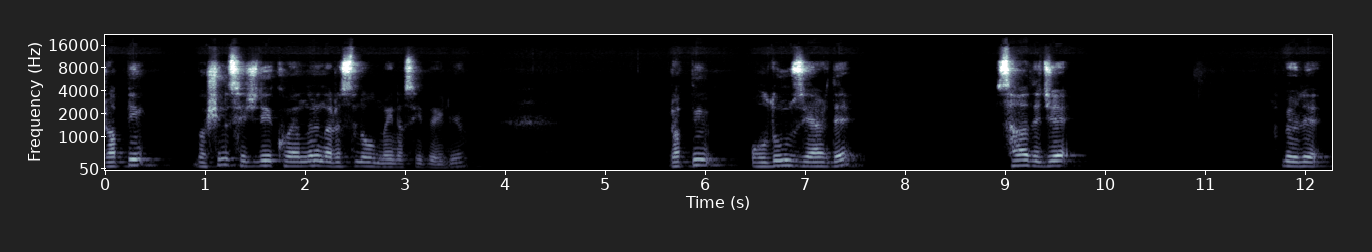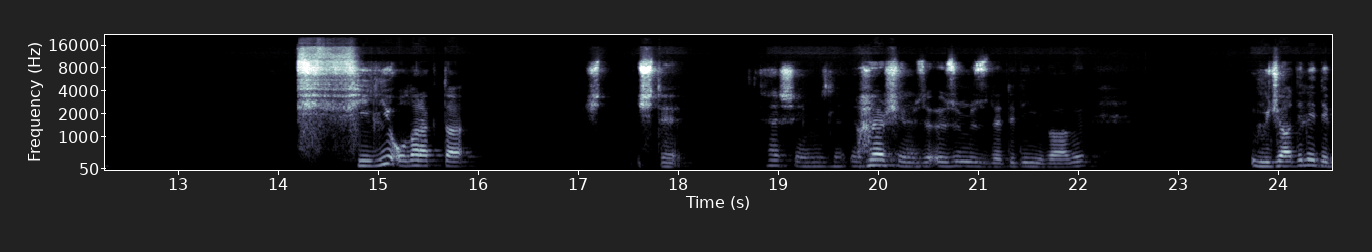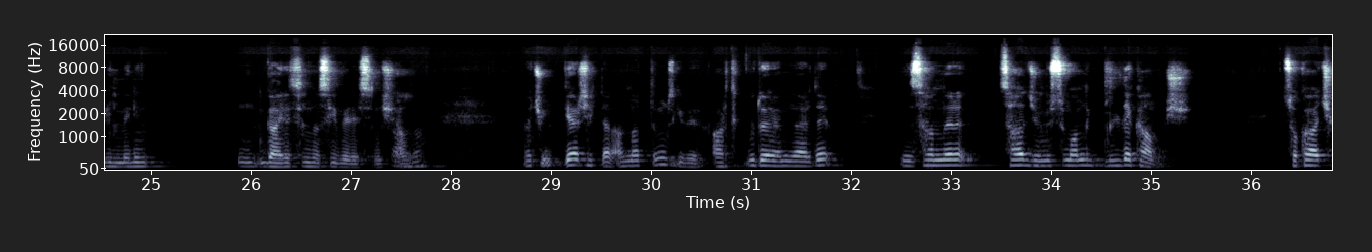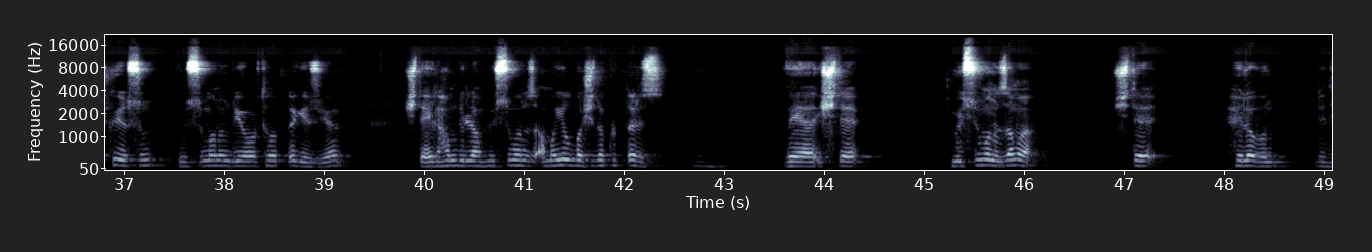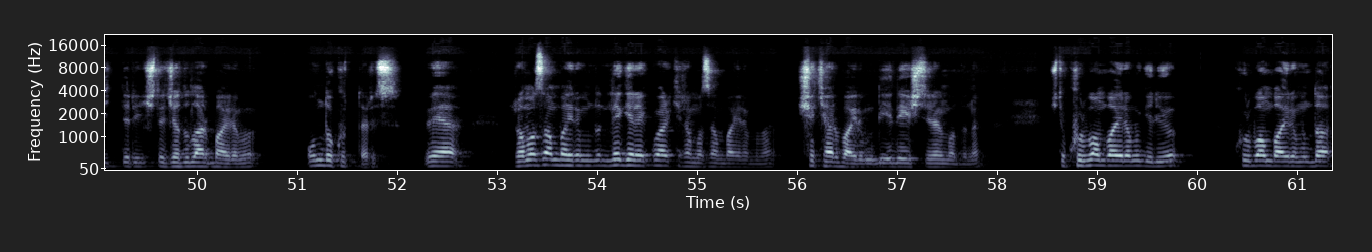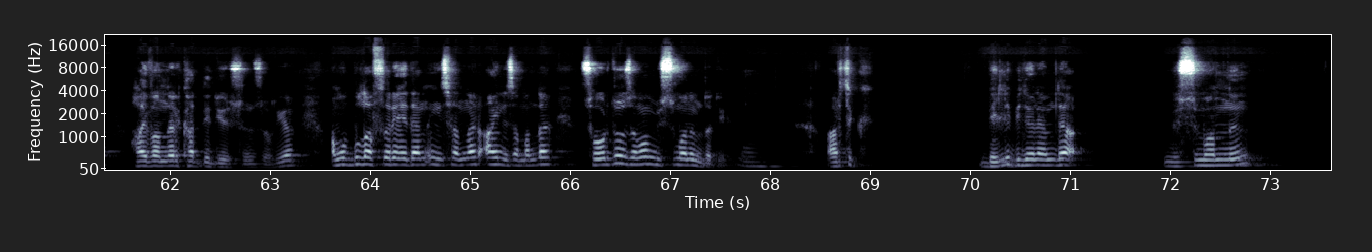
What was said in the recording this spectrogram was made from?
Rabbim başını secdeye koyanların arasında olmayı nasip eyliyor. Rabbim olduğumuz yerde sadece böyle fiili olarak da iş- işte Her şeyimizle. her şeyimizle, özümüzle dediğin gibi abi mücadele edebilmenin gayretini nasip eylesin inşallah. Ya çünkü gerçekten anlattığımız gibi artık bu dönemlerde insanları sadece Müslümanlık dilde kalmış. Sokağa çıkıyorsun, Müslümanım diye ortalıkta geziyor. İşte elhamdülillah Müslümanız ama yılbaşı da kutlarız. Veya işte Müslümanız ama işte Halloween dedikleri işte Cadılar Bayramı onu da kutlarız. Veya Ramazan bayramında ne gerek var ki Ramazan bayramına? Şeker bayramı diye değiştirelim adını. İşte kurban bayramı geliyor. Kurban bayramında hayvanları katlediyorsunuz oluyor. Ama bu lafları eden insanlar aynı zamanda sorduğun zaman Müslümanım da diyor. Evet. Artık belli bir dönemde Müslümanlığın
